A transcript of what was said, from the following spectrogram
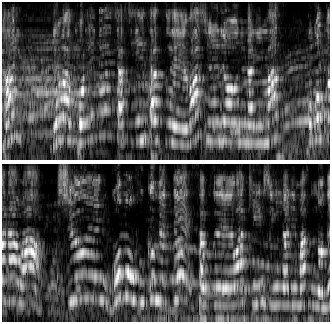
はいではこれで写は終了になります。ここからは終演後も含めて撮影は禁止になりますので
